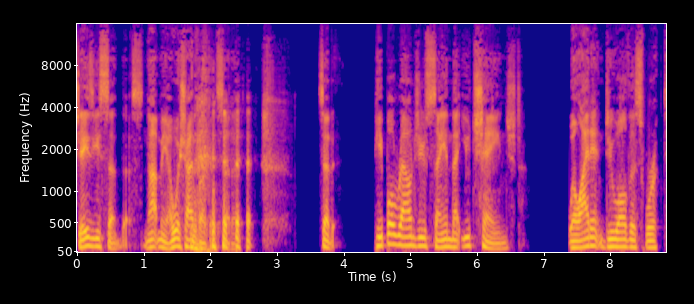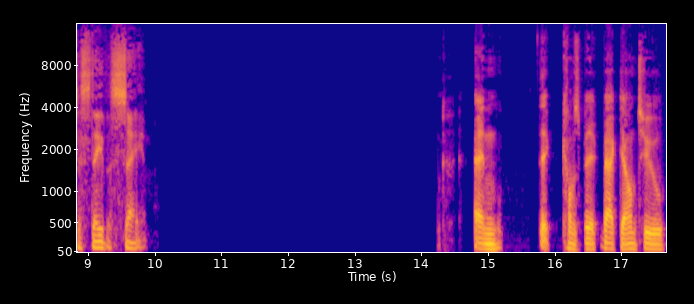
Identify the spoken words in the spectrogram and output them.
Jay Z said this, not me. I wish I fucking said it. said people around you saying that you changed. Well, I didn't do all this work to stay the same. And it comes back back down to,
